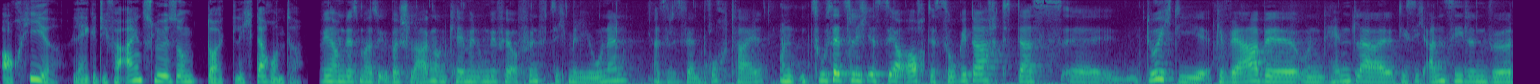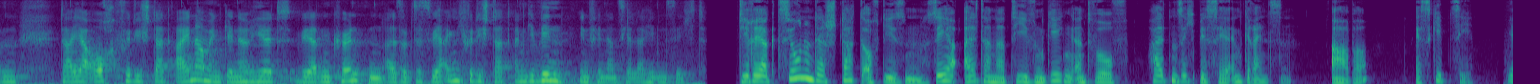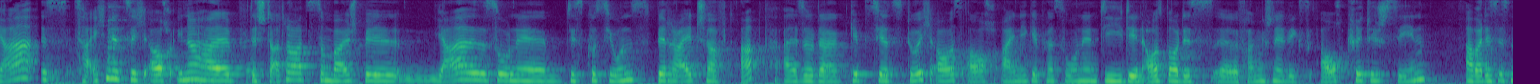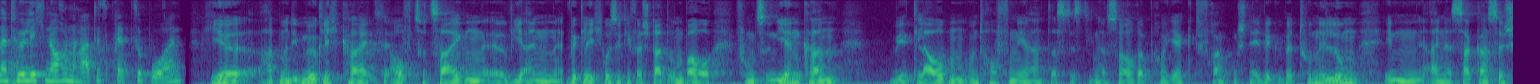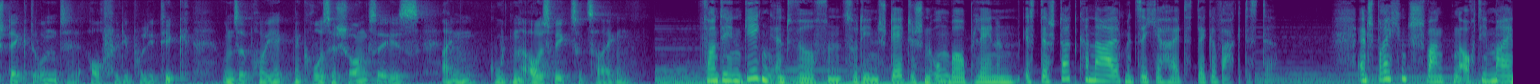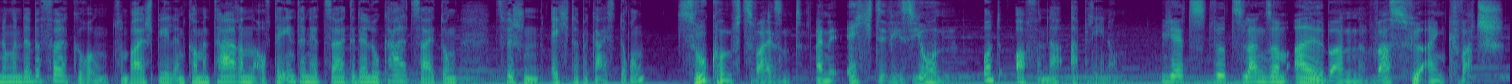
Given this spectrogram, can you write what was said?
Auch hier läge die Vereinslösung deutlich darunter. Wir haben das mal so überschlagen und kämen ungefähr auf 50 Millionen. Also das wäre ein Bruchteil. Und zusätzlich ist ja auch das so gedacht, dass äh, durch die Gewerbe und Händler, die sich ansiedeln würden, da ja auch für die Stadt Einnahmen generiert werden könnten. Also das wäre eigentlich für die Stadt ein Gewinn in finanzieller Hinsicht. Die Reaktionen der Stadt auf diesen sehr alternativen Gegenentwurf halten sich bisher in Grenzen. Aber es gibt sie. Ja, es zeichnet sich auch innerhalb des Stadtrats zum Beispiel ja so eine Diskussionsbereitschaft ab. Also da gibt es jetzt durchaus auch einige Personen, die den Ausbau des äh, Frankenschnellwegs auch kritisch sehen. Aber das ist natürlich noch ein hartes Brett zu bohren. Hier hat man die Möglichkeit aufzuzeigen, äh, wie ein wirklich positiver Stadtumbau funktionieren kann. Wir glauben und hoffen ja, dass das Dinosaurierprojekt Franken-Schnellweg über Tunnelung in einer Sackgasse steckt und auch für die Politik unser Projekt eine große Chance ist, einen guten Ausweg zu zeigen. Von den Gegenentwürfen zu den städtischen Umbauplänen ist der Stadtkanal mit Sicherheit der gewagteste. Entsprechend schwanken auch die Meinungen der Bevölkerung, zum Beispiel in Kommentaren auf der Internetseite der Lokalzeitung, zwischen echter Begeisterung Zukunftsweisend, eine echte Vision. Und offener Ablehnung. Jetzt wird's langsam albern. Was für ein Quatsch.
